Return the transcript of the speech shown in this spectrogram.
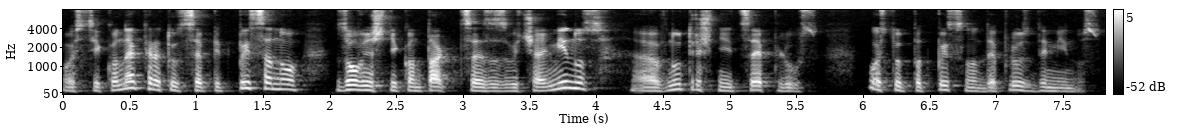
Ось ці конектори, тут все підписано. Зовнішній контакт це зазвичай мінус, е, внутрішній це плюс. Ось тут підписано де плюс, де мінус.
